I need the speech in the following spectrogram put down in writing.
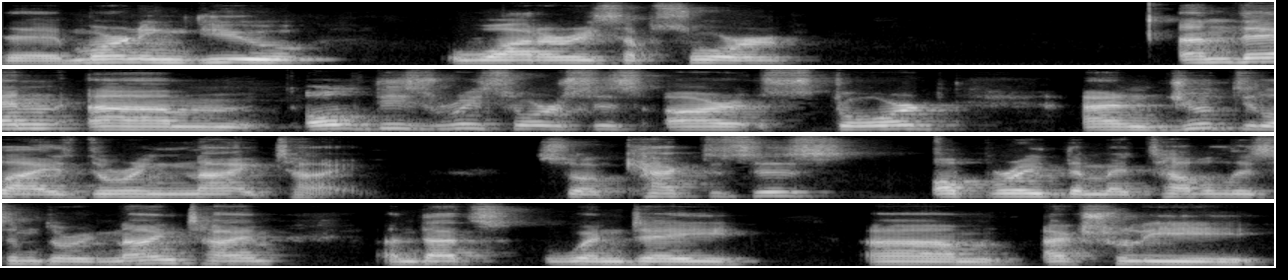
the morning dew, water is absorbed. And then um, all these resources are stored and utilized during nighttime. So cactuses operate the metabolism during nighttime, and that's when they um, actually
